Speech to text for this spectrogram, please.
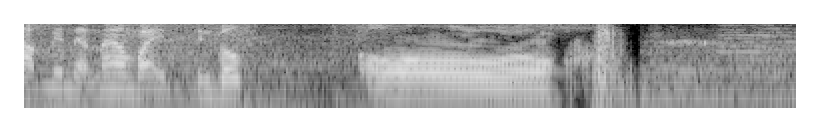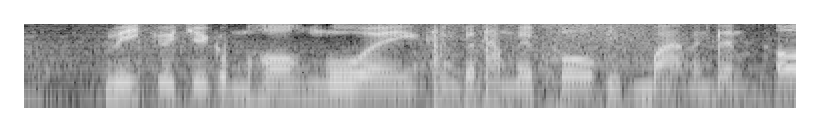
អត់មានអ្នកណាវាយ invoke អូនេះគឺជាកំហុសមួយខ្ញុំគិតថាមេពោពិបាកមែនទែនអូ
